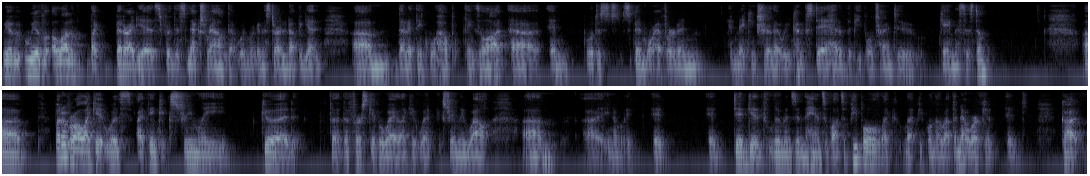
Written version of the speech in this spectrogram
we have we have a lot of like better ideas for this next round that when we're going to start it up again um, that I think will help things a lot uh, and we'll just spend more effort in in making sure that we kind of stay ahead of the people trying to game the system. Uh, but overall, like it was, I think, extremely good. The the first giveaway, like it went extremely well. Um, uh, you know, it it it did give lumens in the hands of lots of people, like let people know about the network. It, it got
